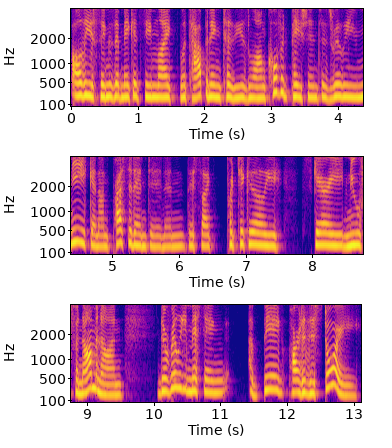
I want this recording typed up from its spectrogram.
All these things that make it seem like what's happening to these long COVID patients is really unique and unprecedented, and this, like, particularly scary new phenomenon. They're really missing a big part of the story.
